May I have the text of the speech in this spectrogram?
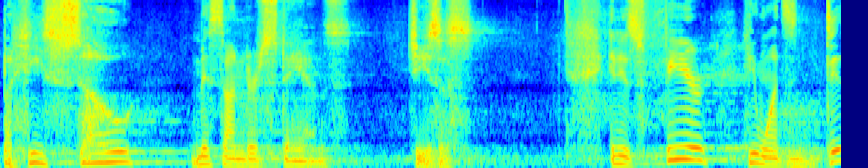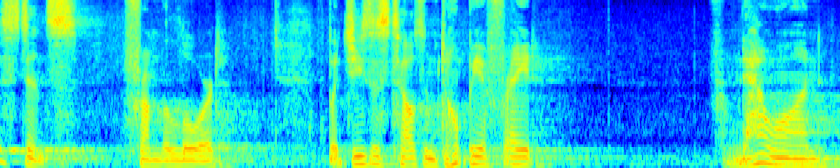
But he so misunderstands Jesus. In his fear, he wants distance from the Lord. But Jesus tells him, Don't be afraid. From now on,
